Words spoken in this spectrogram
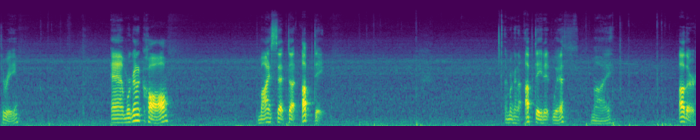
three. And we're going to call my set.update. And we're going to update it with my other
